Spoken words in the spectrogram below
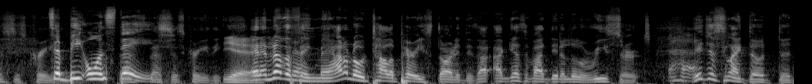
it's just crazy. to be on stage. That's, just crazy. Yeah. And another So- thing, man, I don't know Tyler Perry started this. I, I guess if I did a little research, Uh-huh. it just seemed like the the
